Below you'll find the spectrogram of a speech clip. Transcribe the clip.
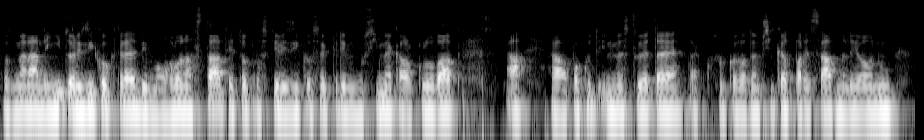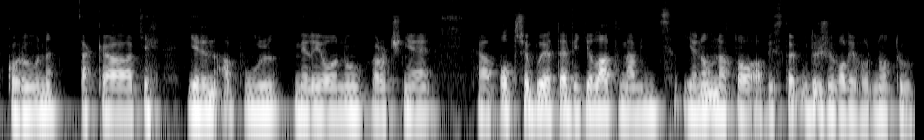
to znamená, není to riziko, které by mohlo nastat, je to prostě riziko, se kterým musíme kalkulovat a pokud investujete, tak za ten příklad 50 milionů korun, tak těch 1,5 milionu ročně potřebujete vydělat navíc jenom na to, abyste udržovali hodnotu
